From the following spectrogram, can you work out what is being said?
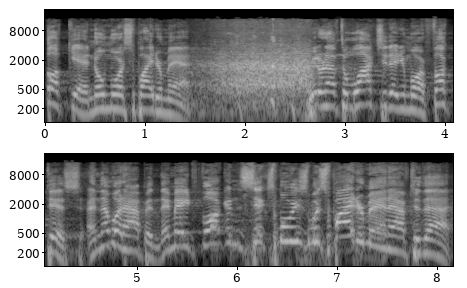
fuck yeah, no more Spider Man. we don't have to watch it anymore. Fuck this. And then what happened? They made fucking six movies with Spider Man after that.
